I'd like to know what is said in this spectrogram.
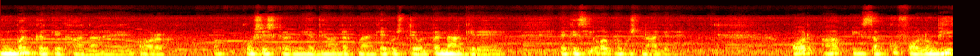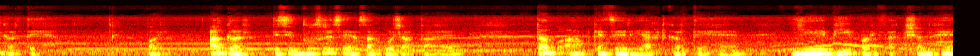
मुँह बंद करके खाना है और कोशिश करनी है ध्यान रखना है कि कुछ टेबल पर ना गिरे या किसी और पर कुछ ना गिरे। और आप ये सबको फॉलो भी करते हैं। पर अगर किसी दूसरे से ऐसा हो जाता है, तब आप कैसे रिएक्ट करते हैं? ये भी परफेक्शन है,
